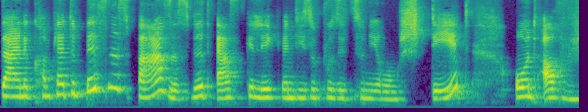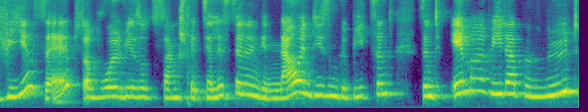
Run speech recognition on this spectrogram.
deine komplette Business-Basis wird erst gelegt, wenn diese Positionierung steht und auch wir selbst, obwohl wir sozusagen Spezialistinnen genau in diesem Gebiet sind, sind immer wieder bemüht,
